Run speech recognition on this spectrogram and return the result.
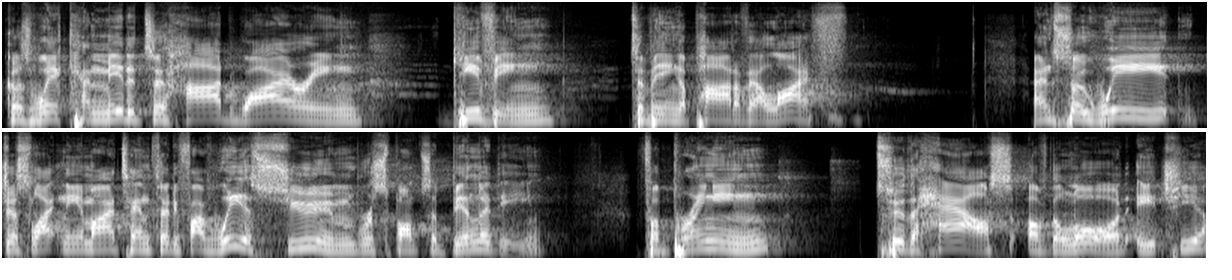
Because we're committed to hardwiring giving to being a part of our life. And so we, just like Nehemiah 10:35, we assume responsibility for bringing to the house of the Lord each year.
